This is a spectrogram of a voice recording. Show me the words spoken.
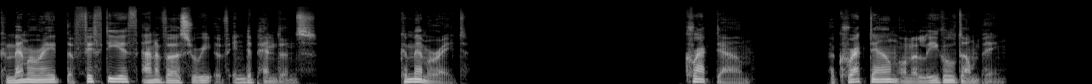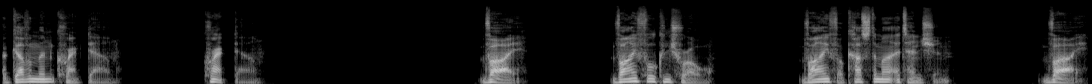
Commemorate the 50th anniversary of independence. Commemorate. Crackdown. A crackdown on illegal dumping. A government crackdown. Crackdown. Vie. Vie for control. Vie for customer attention. Vie.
